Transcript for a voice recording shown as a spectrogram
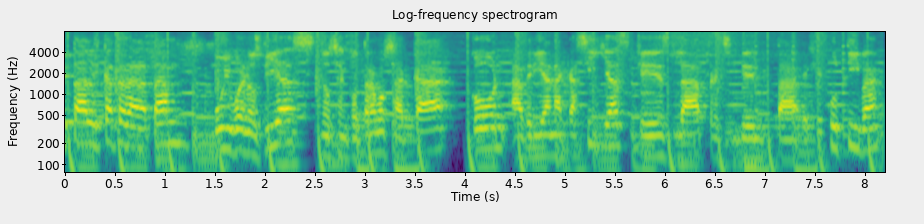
¿Qué tal, Cátedra Latam? Muy buenos días. Nos encontramos acá con Adriana Casillas, que es la presidenta ejecutiva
